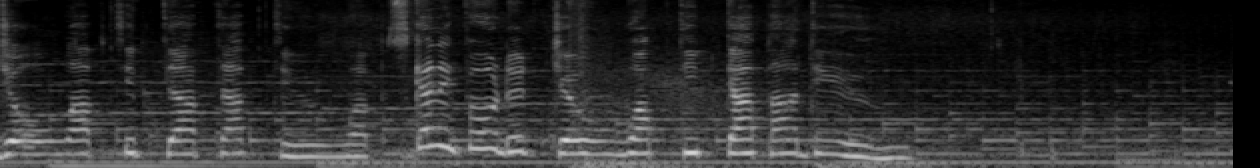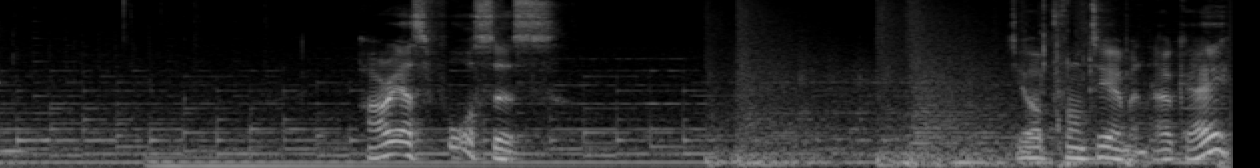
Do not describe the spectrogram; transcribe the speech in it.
Joe up, tip tap tap do up. Scanning for the Joe up, tip tap a do. Aria's forces. Joe up, frontierman. Okay.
